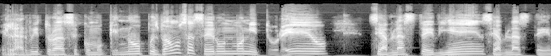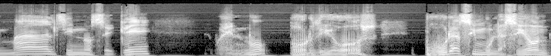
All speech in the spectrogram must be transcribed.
El árbitro hace como que no, pues vamos a hacer un monitoreo, si hablaste bien, si hablaste mal, si no sé qué. Bueno, por Dios, pura simulación.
